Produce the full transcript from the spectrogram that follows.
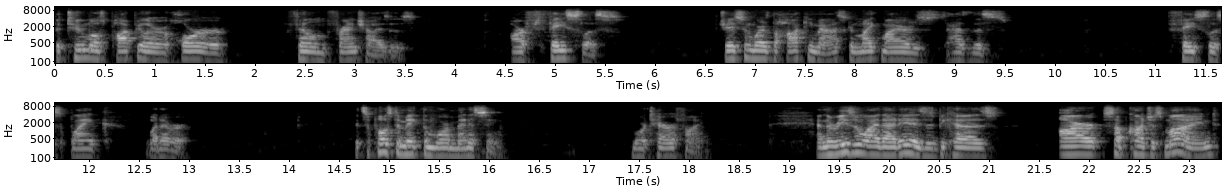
the two most popular horror film franchises are faceless. Jason wears the hockey mask and Mike Myers has this faceless blank whatever. It's supposed to make them more menacing more terrifying. And the reason why that is, is because our subconscious mind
